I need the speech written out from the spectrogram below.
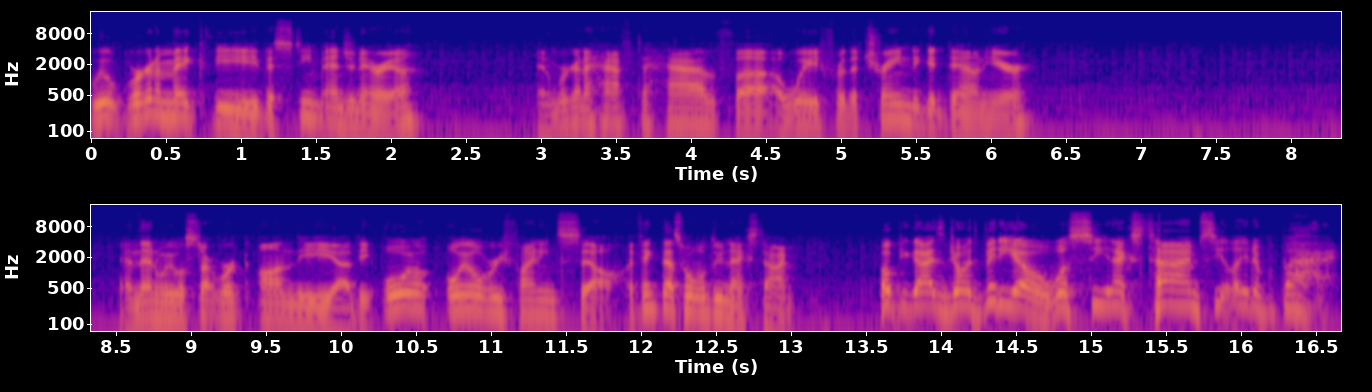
we we're gonna make the the steam engine area, and we're gonna have to have uh, a way for the train to get down here. And then we will start work on the uh, the oil oil refining cell. I think that's what we'll do next time. Hope you guys enjoyed the video. We'll see you next time. See you later. Bye bye.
